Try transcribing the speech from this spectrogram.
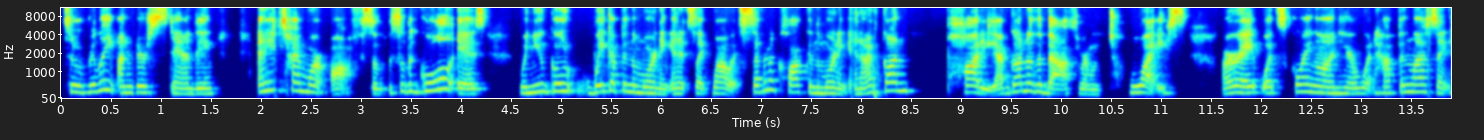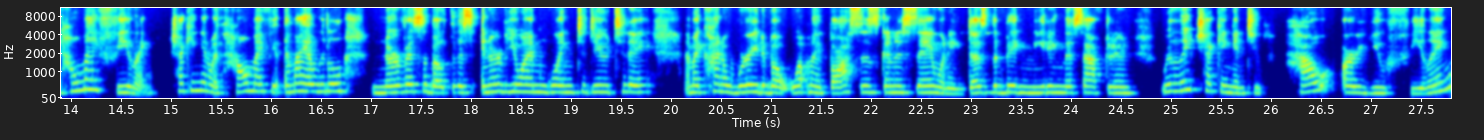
So, really understanding anytime we're off. So, so the goal is when you go wake up in the morning and it's like, wow, it's seven o'clock in the morning and I've gone potty, I've gone to the bathroom twice all right, what's going on here? What happened last night? How am I feeling? Checking in with how am I feeling? Am I a little nervous about this interview I'm going to do today? Am I kind of worried about what my boss is going to say when he does the big meeting this afternoon? Really checking into how are you feeling?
